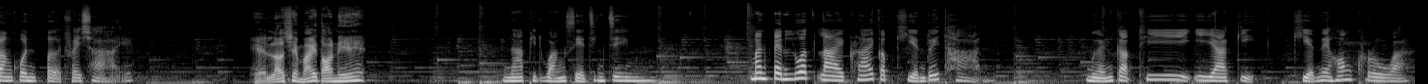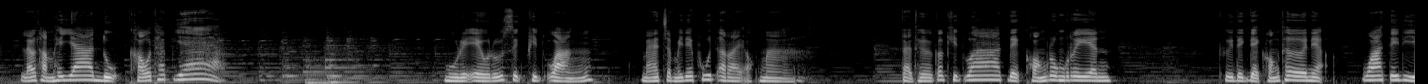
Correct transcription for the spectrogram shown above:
บางคนเปิดไฟฉาย เห็นแล้วใช่ไหมตอนนี้ น่าผิดหวังเสียจริง ๆ มันเป็นลวดลายคล้ายกับเขียนด้วยถ่าน เหมือนกับที่อิยากิ เขียนในห้องครัว แล้วทำให้ย่าดุเขาแทบแย่ มูริเอลรู้สึกผิดหวัง แม้จะไม่ได้พูดอะไรออกมา แต่เธอก็คิดว่าเด็กของโรงเรียน คือเด็กๆของเธอเนี่ยวาดได้ดี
